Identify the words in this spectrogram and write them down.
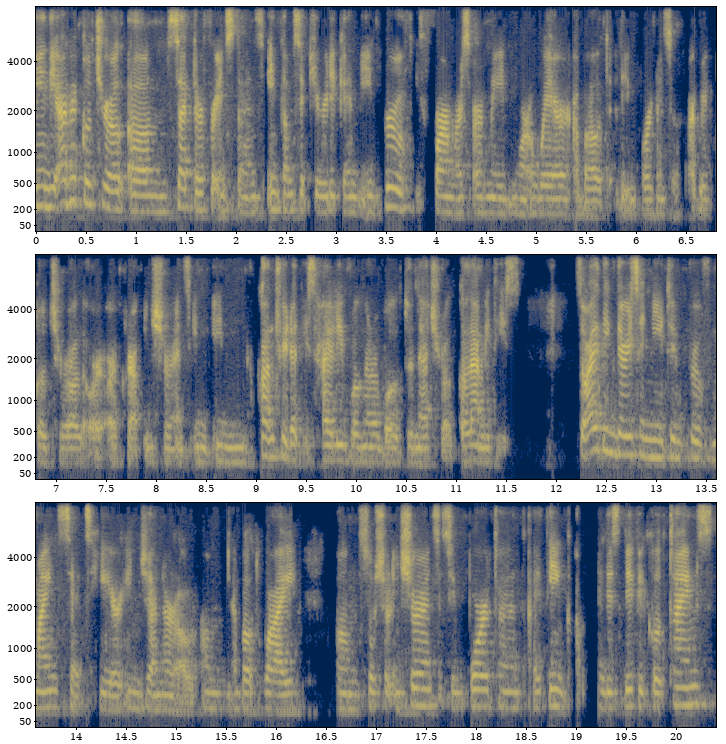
In the agricultural um, sector, for instance, income security can be improved if farmers are made more aware about the importance of agricultural or, or crop insurance in, in a country that is highly vulnerable to natural calamities. So I think there is a need to improve mindsets here in general um, about why um, social insurance is important. I think in these difficult times,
